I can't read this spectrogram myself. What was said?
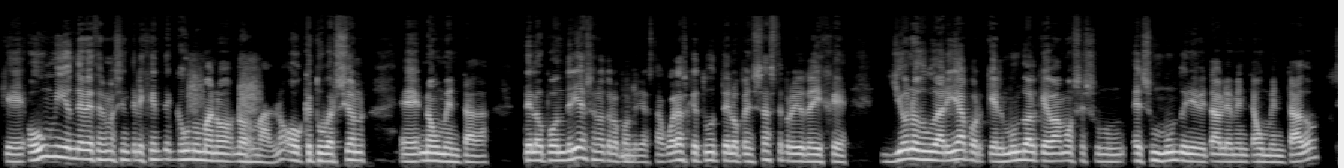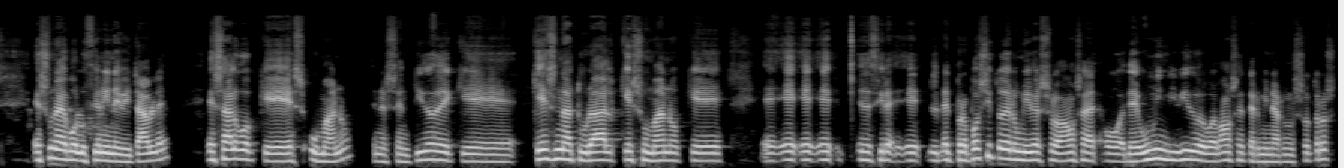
que, o un millón de veces más inteligente que un humano normal, ¿no? O que tu versión eh, no aumentada. ¿Te lo pondrías o no te lo pondrías? ¿Te acuerdas que tú te lo pensaste, pero yo te dije, yo no dudaría porque el mundo al que vamos es un, es un mundo inevitablemente aumentado, es una evolución inevitable, es algo que es humano, en el sentido de que, es natural, que es humano, que eh, eh, eh, es decir, el, propósito del universo lo vamos a, o de un individuo lo vamos a determinar nosotros,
